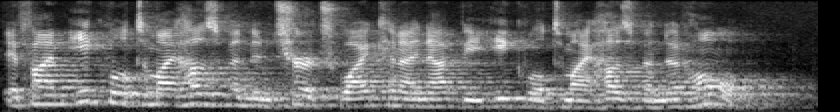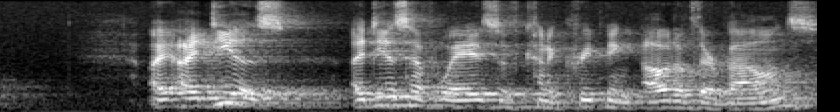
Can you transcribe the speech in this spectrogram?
If I'm equal to my husband in church, why can I not be equal to my husband at home? I, ideas, ideas have ways of kind of creeping out of their bounds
